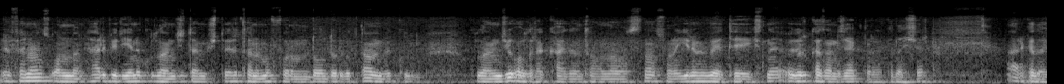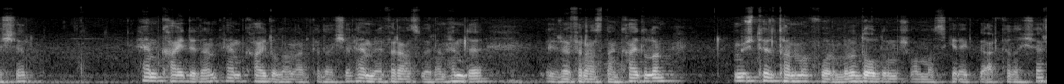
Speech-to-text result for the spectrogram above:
Referans olunan her bir yeni kullanıcı da müşteri tanıma formunu doldurduktan ve kullanıcı olarak kaydını tamamlamasından sonra 20 BTX'ine ödül kazanacaktır arkadaşlar. Arkadaşlar hem kaydeden hem kaydolan arkadaşlar hem referans veren hem de e, referanstan kaydolan müşteri tanıma formunu doldurmuş olması gerekli arkadaşlar.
